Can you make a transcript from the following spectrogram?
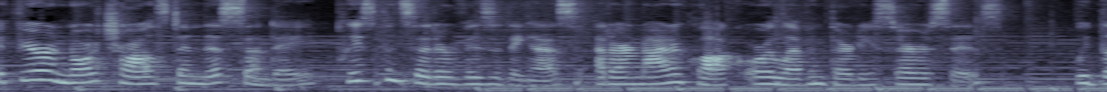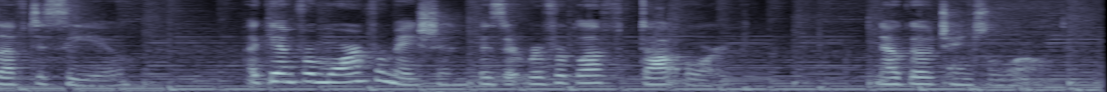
If you're in North Charleston this Sunday, please consider visiting us at our 9 o'clock or 11.30 services. We'd love to see you. Again, for more information, visit riverbluff.org. Now go change the world.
